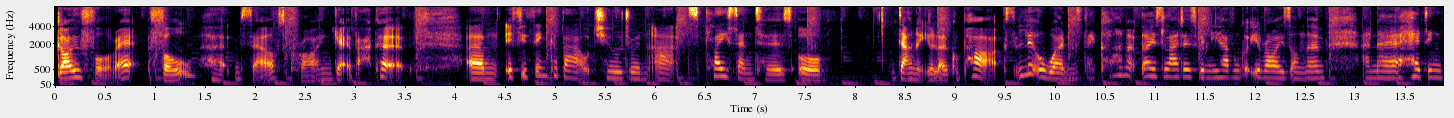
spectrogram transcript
go for it fall hurt themselves cry and get back up um, if you think about children at play centres or down at your local parks. Little ones, they climb up those ladders when you haven't got your eyes on them, and they're heading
